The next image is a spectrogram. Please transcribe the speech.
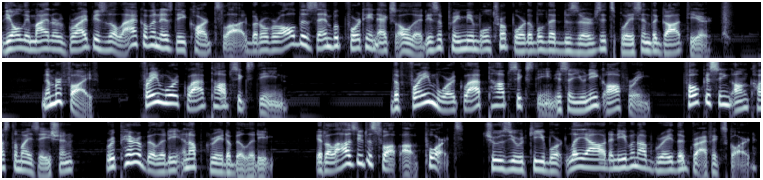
The only minor gripe is the lack of an SD card slot, but overall the ZenBook 14X OLED is a premium ultra-portable that deserves its place in the God tier. Number 5. Framework Laptop 16 The Framework Laptop 16 is a unique offering, focusing on customization, repairability, and upgradability. It allows you to swap out ports, choose your keyboard layout, and even upgrade the graphics card.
